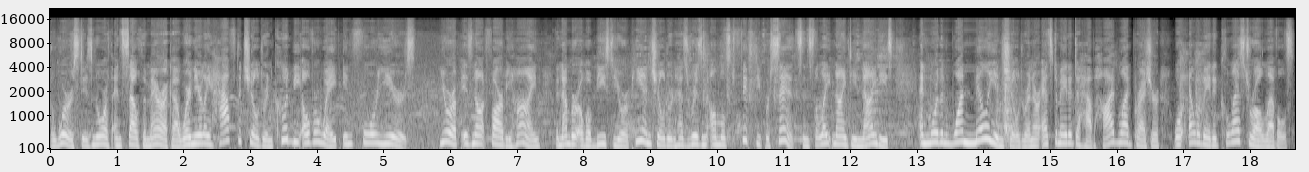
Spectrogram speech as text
The worst is North and South America, where nearly half the children could be overweight in four years. Europe is not far behind. The number of obese European children has risen almost 50% since the late 1990s, and more than 1 million children are estimated to have high blood pressure or elevated cholesterol levels.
